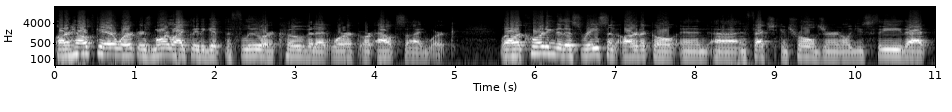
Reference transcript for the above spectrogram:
Are healthcare workers more likely to get the flu or COVID at work or outside work? Well, according to this recent article in uh, Infection Control Journal, you see that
